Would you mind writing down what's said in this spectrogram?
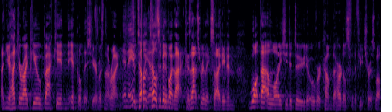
and you had your IPO back in April this year, wasn't that right? In April, so tell, yes. tell us a bit about that, because that's really exciting, and what that allows you to do to overcome the hurdles for the future as well.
